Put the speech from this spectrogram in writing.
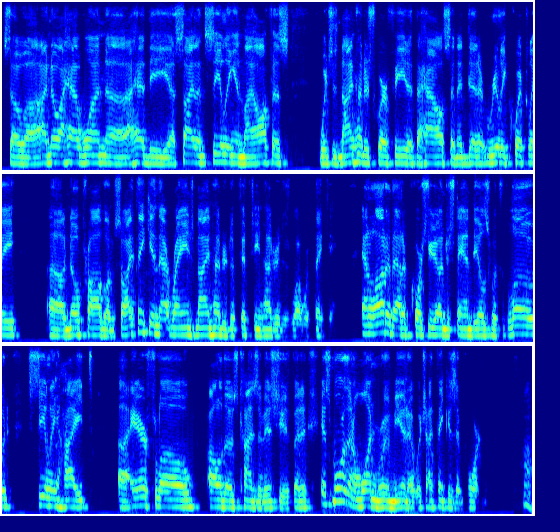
So uh, I know I have one. Uh, I had the uh, silent ceiling in my office which is 900 square feet at the house, and it did it really quickly, uh, no problem. So I think in that range, 900 to 1500 is what we're thinking. And a lot of that, of course, you understand deals with load, ceiling height, uh, airflow, all of those kinds of issues. But it, it's more than a one room unit, which I think is important. Huh.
